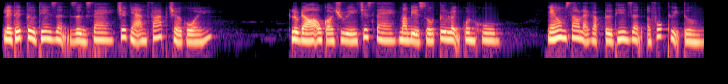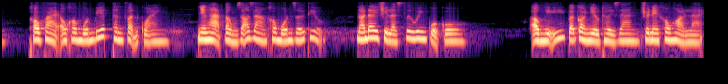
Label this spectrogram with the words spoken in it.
Lên thấy Từ Thiên giận dừng xe trước nhà ăn Pháp chờ cô ấy. Lúc đó ông có chú ý chiếc xe mang biển số tư lệnh quân khu. Ngày hôm sau lại gặp Từ Thiên Dận ở Phúc Thủy Tường. Không phải ông không muốn biết thân phận của anh, nhưng Hạ Tổng rõ ràng không muốn giới thiệu. Nói đây chỉ là sư huynh của cô. Ông nghĩ vẫn còn nhiều thời gian cho nên không hỏi lại.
